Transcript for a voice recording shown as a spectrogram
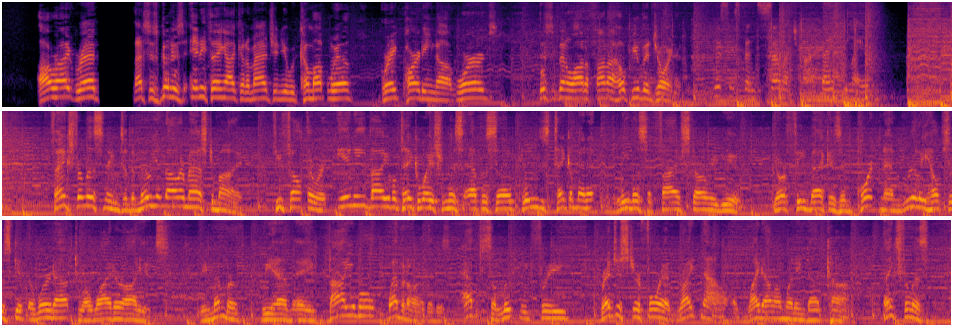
All right, Red. That's as good as anything I could imagine you would come up with. Great parting uh, words. This has been a lot of fun. I hope you've enjoyed it. This has been so much fun. Thank you, Mayor. Thanks for listening to the Million Dollar Mastermind. If you felt there were any valuable takeaways from this episode, please take a minute and leave us a five star review. Your feedback is important and really helps us get the word out to a wider audience. Remember, we have a valuable webinar that is absolutely free. Register for it right now at weidelonwinning.com. Thanks for listening.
